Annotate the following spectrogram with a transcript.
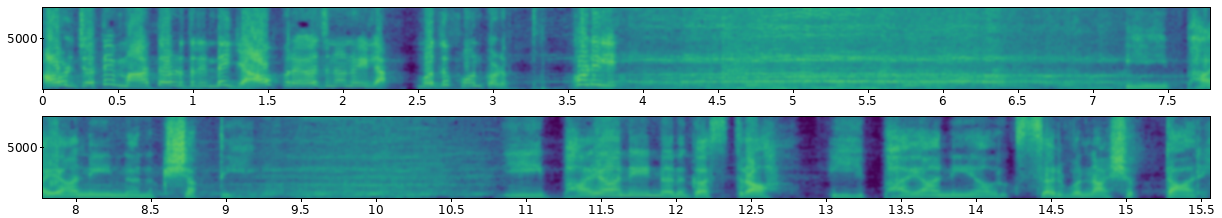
ಅವಳ ಜೊತೆ ಮಾತಾಡೋದ್ರಿಂದ ಯಾವ ಪ್ರಯೋಜನನೂ ಇಲ್ಲ. ಮೊದಲು ಫೋನ್ ಕೊಡು. ಕೊಡಿಲಿ. ಈ ಭಯನೇ ನನಗ್ ಶಕ್ತಿ. ಈ ಭಯನೇ ನನಗ್ ಅಸ್ತ್ರ. ಈ ಭಯನೇ ಅವ್ರಿಗೆ ಸರ್ವನಾಶಕ್ ದಾರಿ.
